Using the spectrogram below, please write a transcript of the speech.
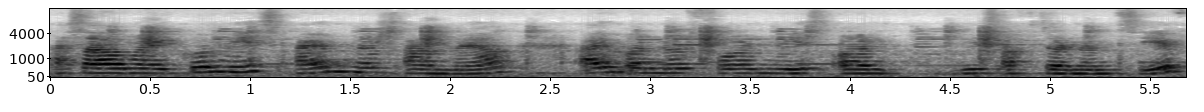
Assalamualaikum, Miss. I'm Nurse Amel. I'm a nurse for Miss on this afternoon shift.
